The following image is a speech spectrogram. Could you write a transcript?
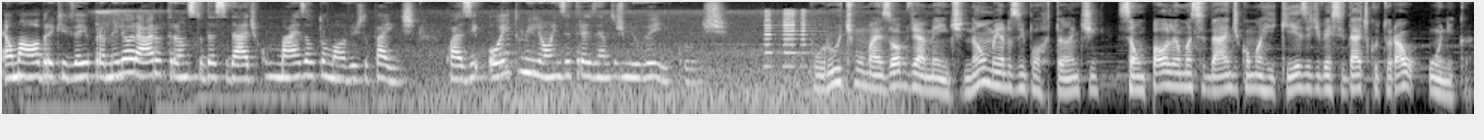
É uma obra que veio para melhorar o trânsito da cidade com mais automóveis do país, quase 8 milhões e 300 mil veículos. Por último, mas obviamente não menos importante, São Paulo é uma cidade com uma riqueza e diversidade cultural única,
